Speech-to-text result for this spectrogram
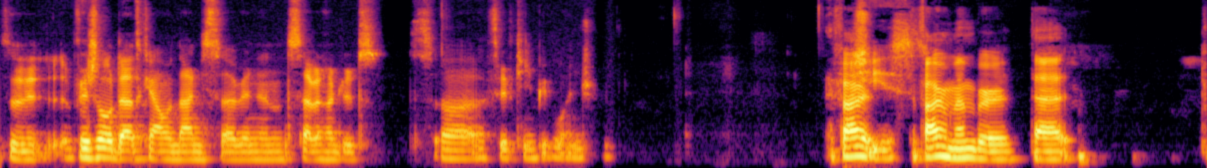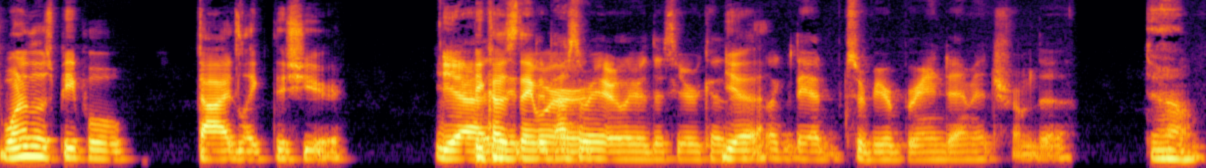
so the official death count was ninety seven and seven hundred uh, fifteen people injured. if i Jeez. if i remember that one of those people died like this year Yeah, Because they passed were- away earlier this year because Yeah. like they had severe brain damage from the Damn. um,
